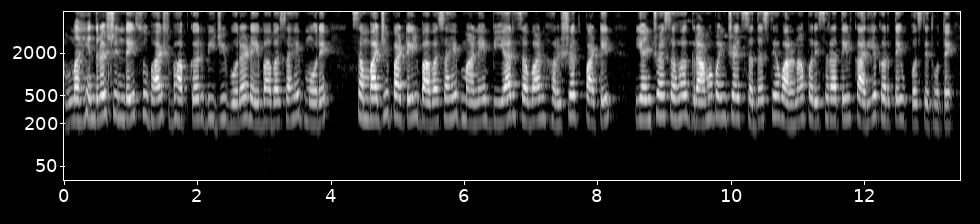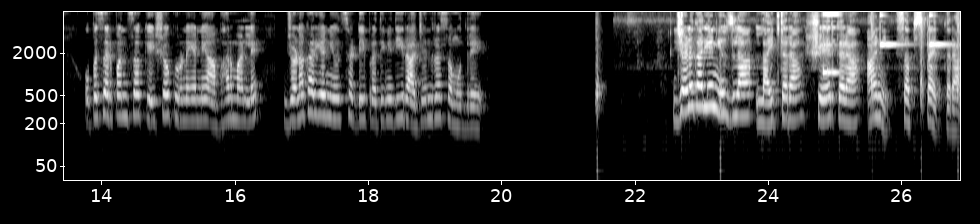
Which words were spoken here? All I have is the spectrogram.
Mahendra Shinde Subhash Bhapkar B G Borade Babasaheb More Sambhaji Patil Babasaheb Mane B R Chavan Harshad Patil यांच्यासह ग्रामपंचायत सदस्य वारणा परिसरातील कार्यकर्ते उपस्थित होते. उपसरपंच केशव कुर्णे यांनी आभार मानले. जनकार्य न्यूजसाठी प्रतिनिधी राजेंद्र समुद्रे. जनकार्य न्यूजला लाईक करा शेअर करा आणि सबस्क्राईब करा.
